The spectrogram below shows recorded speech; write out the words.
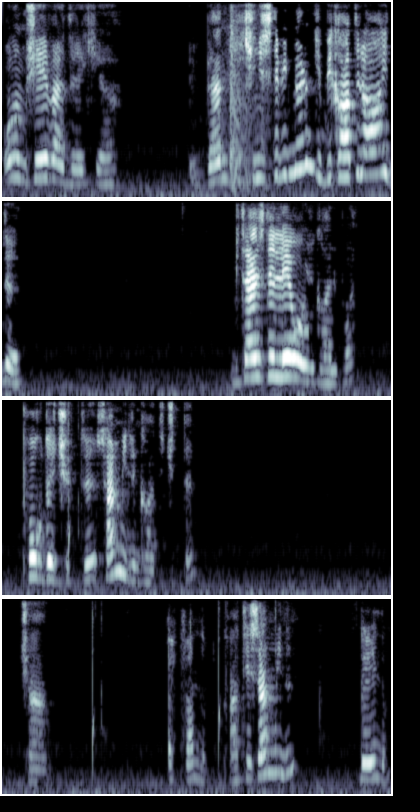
Oğlum şeye ver direkt ya. Ben ikincisini bilmiyorum ki. Bir katil A'ydı. Bir tanesi de Leo'ydu galiba. Pog da çıktı. Sen miydin katil cidden? Çağan. Efendim. Katil sen miydin? Değilim.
